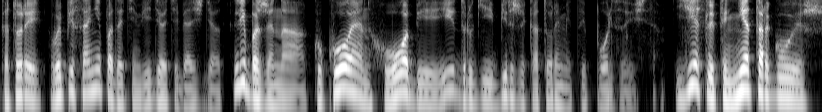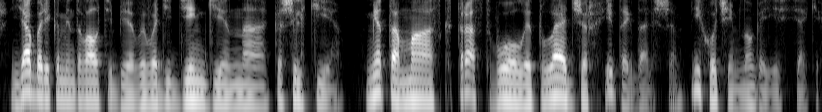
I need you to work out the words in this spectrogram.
который в описании под этим видео тебя ждет. Либо же на KuCoin, Huobi и другие биржи, которыми ты пользуешься. Если ты не торгуешь, я бы рекомендовал тебе выводить деньги на кошельки MetaMask, Trust Wallet, Ledger и так дальше. Их очень много есть всяких.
